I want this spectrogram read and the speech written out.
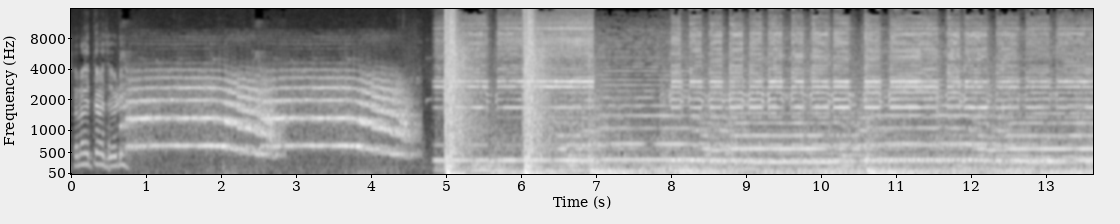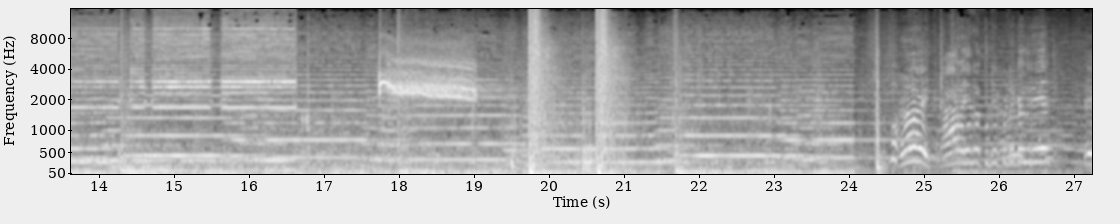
ಚಲೋ ಐತೇಳ ಜೋಡಿ. ಯಾರ ಏನ್ರ ತುಟಿ ಪಿಟ್ಟಕಂದ್ರಿ ಏ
